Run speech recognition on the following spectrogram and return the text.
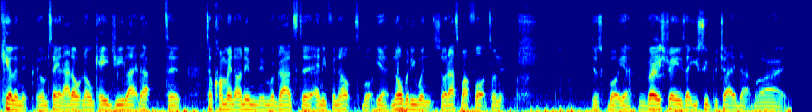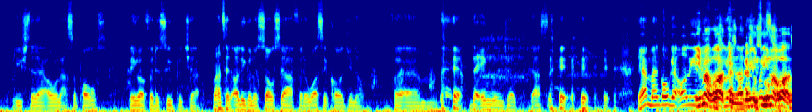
killing it. You know what I'm saying? I don't know KG like that to to comment on him in regards to anything else. But yeah, nobody wins. So that's my thoughts on it. Just but yeah, very strange that you super chatted that. But alright, each to their own, I suppose. Big up for the super chat. Man said Ollie gonna associate for the what's it called, you know, for um the England job. That's it. yeah, man. Go get Ollie. He might work, because you he might work.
